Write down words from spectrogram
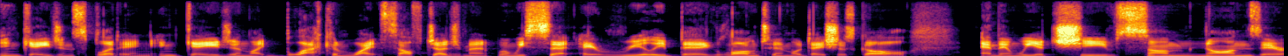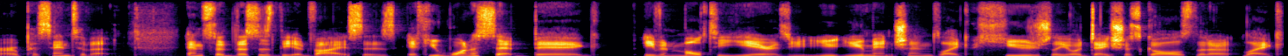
engage in splitting, engage in like black and white self judgment when we set a really big long term audacious goal and then we achieve some non zero percent of it. And so this is the advice is if you want to set big even multi years. You, you, you mentioned like hugely audacious goals that are like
